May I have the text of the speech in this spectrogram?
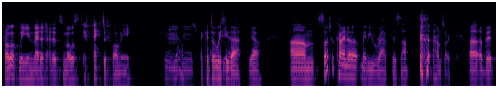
probably met it at its most effective for me Mhm. I can totally see Yeah. that. Yeah. Um, so to kind of maybe wrap this up, I'm sorry, uh, a bit.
